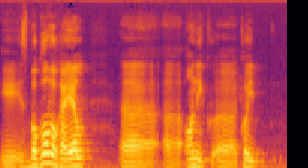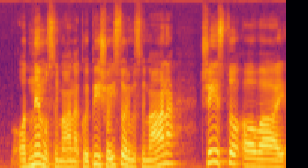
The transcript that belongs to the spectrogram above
I zbog ovoga, jel, uh, uh, oni uh, koji od nemuslimana, koji pišu o istoriji muslimana, često ovaj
